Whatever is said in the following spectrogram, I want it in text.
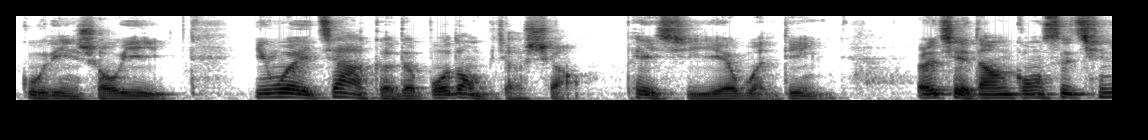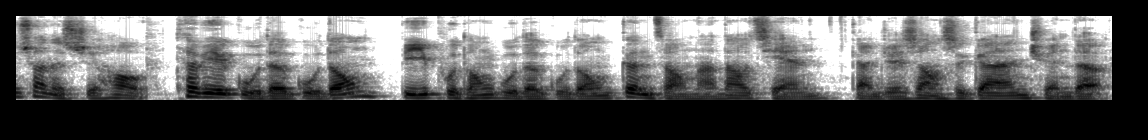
固定收益，因为价格的波动比较小，配息也稳定。而且当公司清算的时候，特别股的股东比普通股的股东更早拿到钱，感觉上是更安全的。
